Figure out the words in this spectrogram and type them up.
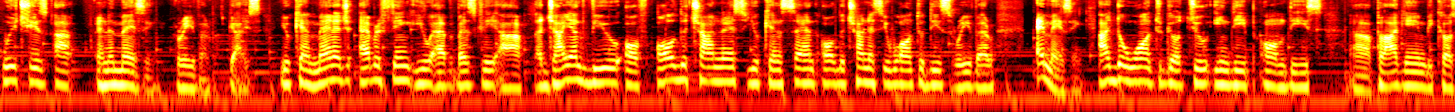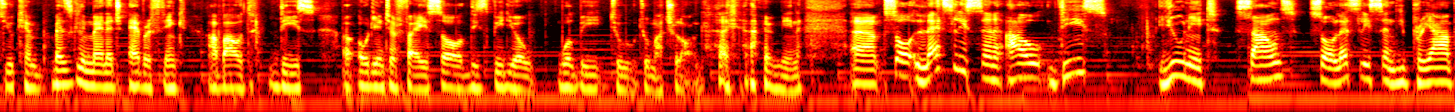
which is uh, an amazing reverb, guys. You can manage everything. You have basically a, a giant view of all the channels. You can send all the channels you want to this reverb amazing. I don't want to go too in deep on this uh, plugin because you can basically manage everything about this uh, audio interface. So this video will be too too much long I mean. Um, so let's listen how this unit sounds. So let's listen the preamp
